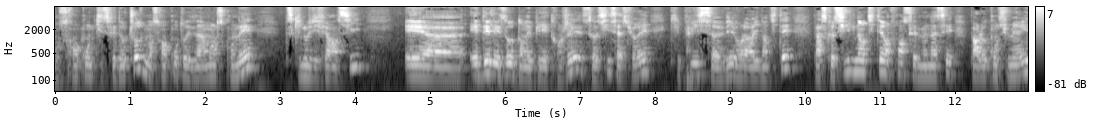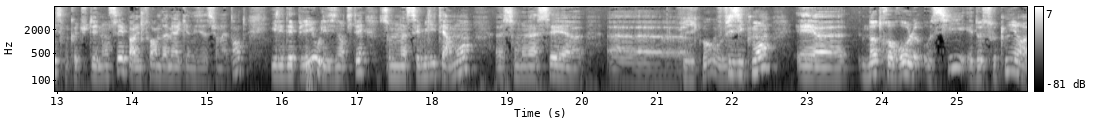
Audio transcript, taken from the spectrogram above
on se rend compte qu'il se fait d'autres choses, mais on se rend compte évidemment de ce qu'on est, de ce qui nous différencie. Et euh, aider les autres dans les pays étrangers, c'est aussi s'assurer qu'ils puissent vivre leur identité. Parce que si l'identité en France est menacée par le consumérisme que tu dénonçais, par une forme d'américanisation latente, il est des pays où les identités sont menacées militairement, euh, sont menacées euh, physiquement. physiquement. Et notre rôle aussi est de soutenir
